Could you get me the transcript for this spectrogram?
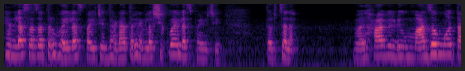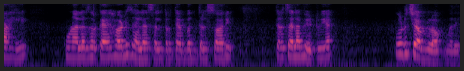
ह्यांना सजा तर व्हायलाच पाहिजे धडा तर ह्यांना शिकवायलाच पाहिजे. तर चला. हा व्हिडिओ माझं मत आहे. कुणाला जर काही हट झालं असेल तर त्याबद्दल सॉरी. तर चला भेटूया पुढच्या ब्लॉगमध्ये.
